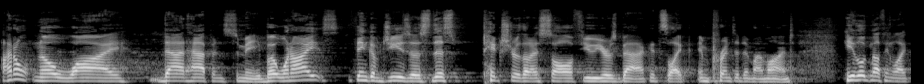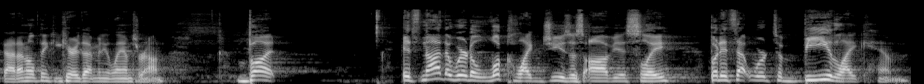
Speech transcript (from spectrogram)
I don't know why that happens to me. But when I think of Jesus, this picture that I saw a few years back, it's like imprinted in my mind. He looked nothing like that. I don't think he carried that many lambs around. But it's not that we're to look like Jesus, obviously, but it's that we're to be like him.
